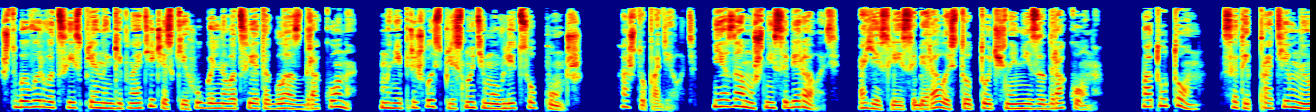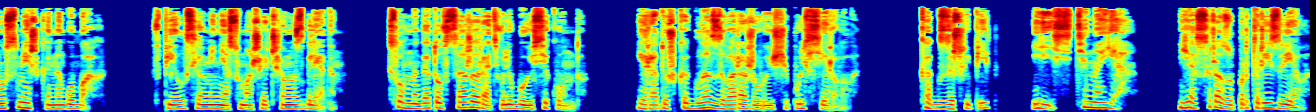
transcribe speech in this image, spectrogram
Чтобы вырваться из плена гипнотических угольного цвета глаз дракона, мне пришлось плеснуть ему в лицо пунш. А что поделать? Я замуж не собиралась. А если и собиралась, то точно не за дракона. А тут он, с этой противной усмешкой на губах, впился в меня сумасшедшим взглядом, словно готов сожрать в любую секунду. И радужка глаз завораживающе пульсировала. Как зашипит «Истинная!» Я сразу протрезвела.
